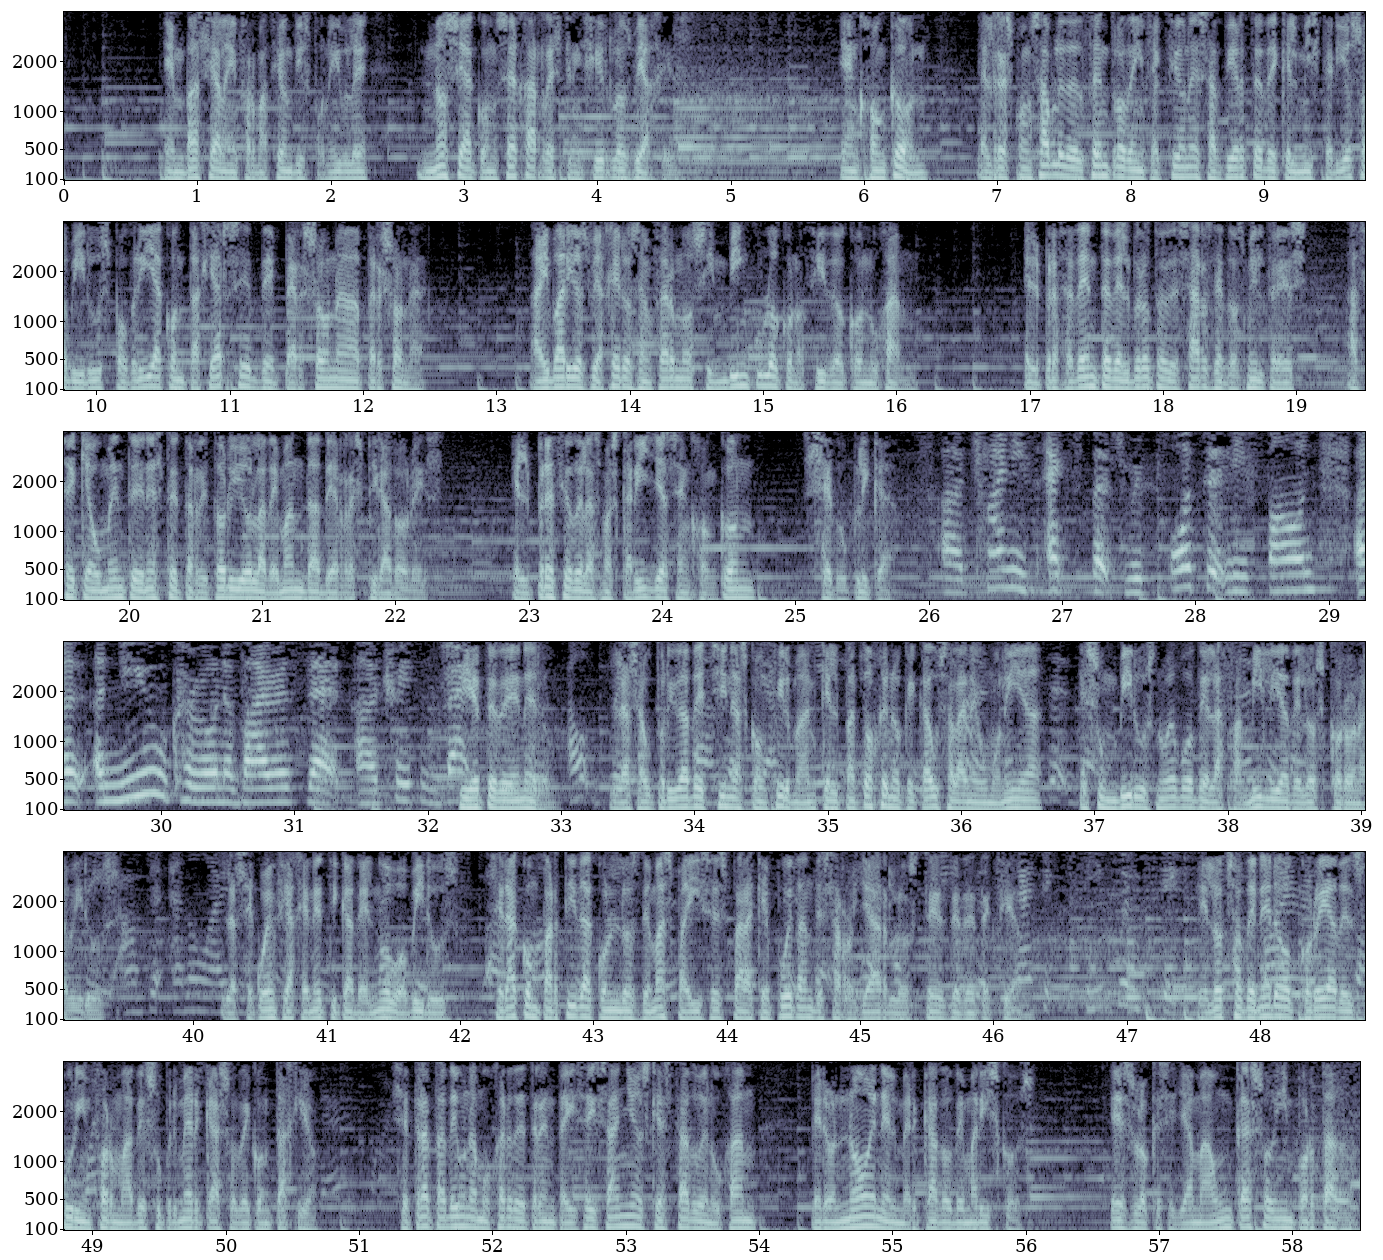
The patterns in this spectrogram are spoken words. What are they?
En base a la información disponible, no se aconseja restringir los viajes. En Hong Kong, el responsable del centro de infecciones advierte de que el misterioso virus podría contagiarse de persona a persona. Hay varios viajeros enfermos sin vínculo conocido con Wuhan. El precedente del brote de SARS de 2003 hace que aumente en este territorio la demanda de respiradores. El precio de las mascarillas en Hong Kong se duplica. 7 de enero. Las autoridades chinas confirman que el patógeno que causa la neumonía es un virus nuevo de la familia de los coronavirus. La secuencia genética del nuevo virus será compartida con los demás países para que puedan desarrollar los test de detección. El 8 de enero, Corea del Sur informa de su primer caso de contagio. Se trata de una mujer de 36 años que ha estado en Wuhan, pero no en el mercado de mariscos. Es lo que se llama un caso importado.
